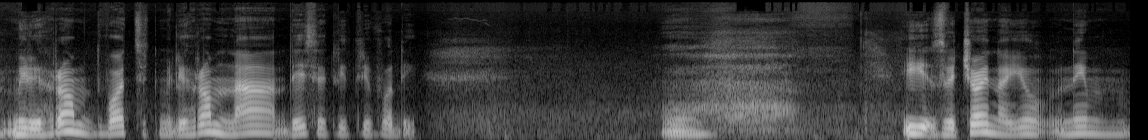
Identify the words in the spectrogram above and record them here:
міліграм, 20 мг на 10 літрів води. Е, І, звичайно, ним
